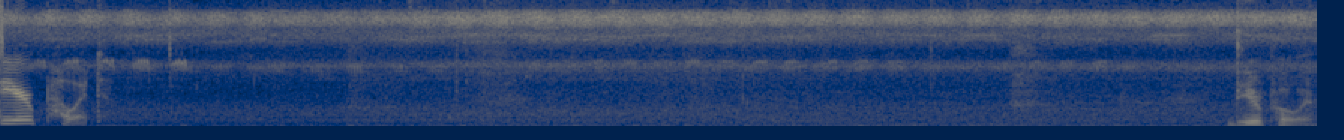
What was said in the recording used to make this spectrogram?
Dear Poet? Dear poet,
